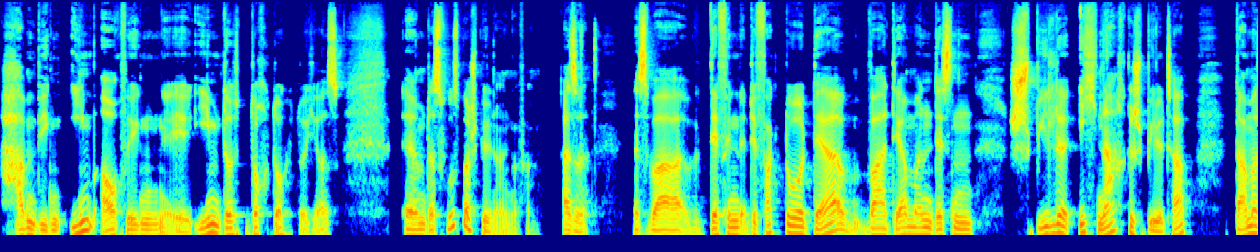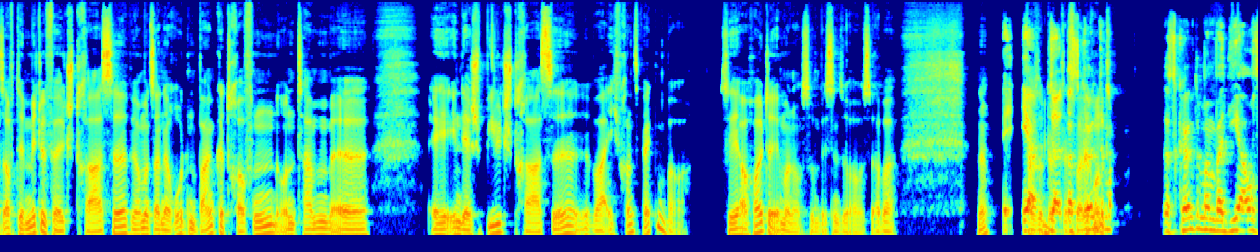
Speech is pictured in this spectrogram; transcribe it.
haben wegen ihm auch wegen äh, ihm doch, doch, doch durchaus ähm, das Fußballspielen angefangen. Also es war de facto der war der Mann, dessen Spiele ich nachgespielt habe. Damals auf der Mittelfeldstraße. Wir haben uns an der Roten Bank getroffen und haben äh, äh in der Spielstraße war ich Franz Beckenbauer. Sehe auch heute immer noch so ein bisschen so aus, aber ne? ja, also das, das, das könnte man das könnte man bei dir auch,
